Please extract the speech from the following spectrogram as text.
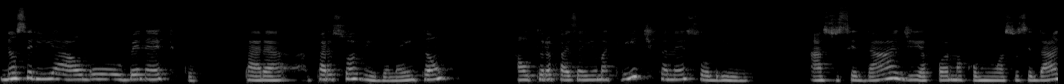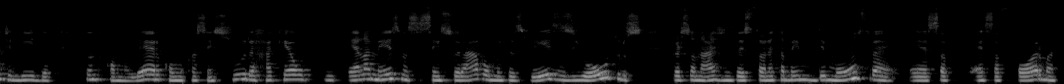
não seria algo benéfico para, para a sua vida, né? Então, a autora faz aí uma crítica, né, sobre a sociedade a forma como a sociedade lida tanto com a mulher como com a censura. Raquel, ela mesma se censurava muitas vezes e outros personagens da história também demonstram essa, essa forma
